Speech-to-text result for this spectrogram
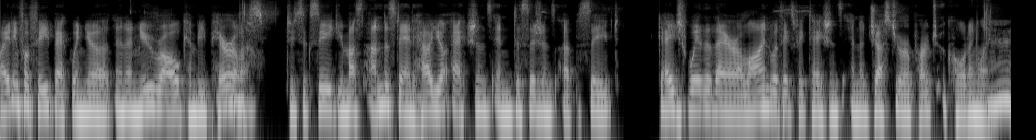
waiting for feedback when you're in a new role can be perilous. To succeed, you must understand how your actions and decisions are perceived, gauge whether they are aligned with expectations, and adjust your approach accordingly. Yeah.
